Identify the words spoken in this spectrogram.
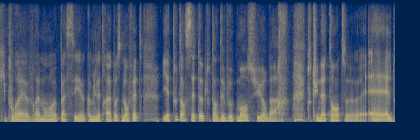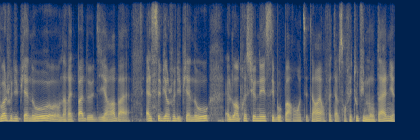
qui pourrait vraiment euh, passer comme une lettre à la poste. Mais en fait, il y a tout un setup, tout un développement sur bah, toute une attente. Elle, doit jouer du piano, on n'arrête pas de dire ah, bah, elle sait bien jouer du piano, elle doit impressionner ses beaux-parents, etc. Et en fait, elle s'en fait toute une montagne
